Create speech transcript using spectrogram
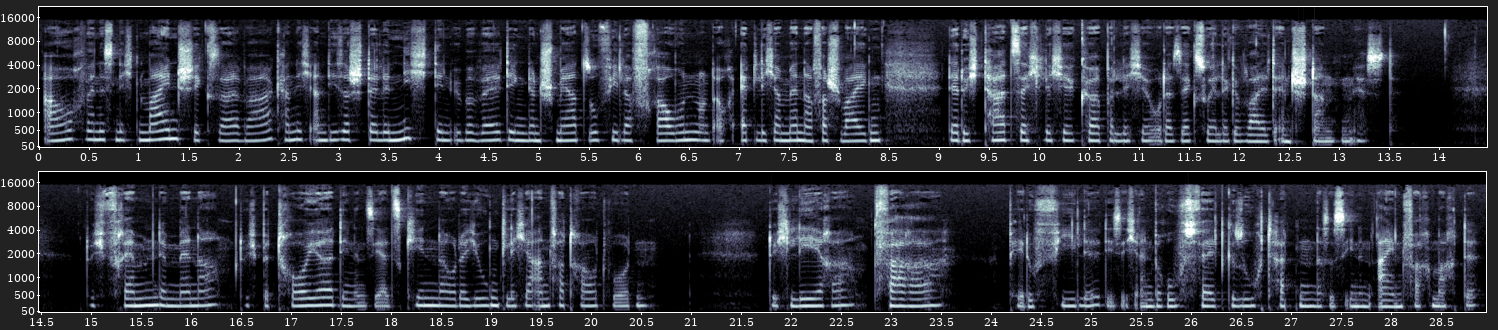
Auch wenn es nicht mein Schicksal war, kann ich an dieser Stelle nicht den überwältigenden Schmerz so vieler Frauen und auch etlicher Männer verschweigen, der durch tatsächliche körperliche oder sexuelle Gewalt entstanden ist. Durch fremde Männer, durch Betreuer, denen sie als Kinder oder Jugendliche anvertraut wurden, durch Lehrer, Pfarrer, Pädophile, die sich ein Berufsfeld gesucht hatten, das es ihnen einfach machte,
